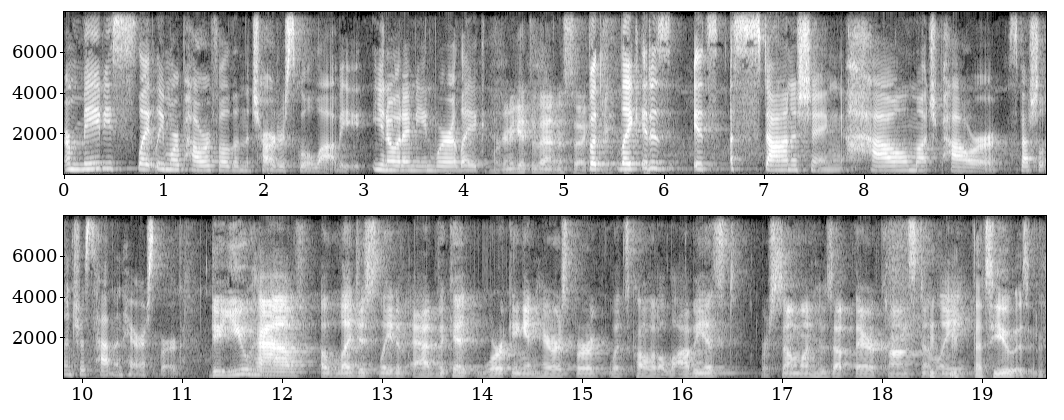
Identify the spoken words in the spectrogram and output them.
or maybe slightly more powerful than the charter school lobby. You know what I mean? Where like We're going to get to that in a second. But like it is it's astonishing how much power special interests have in Harrisburg. Do you have a legislative advocate working in Harrisburg, let's call it a lobbyist? Or someone who's up there constantly. That's you, isn't it?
